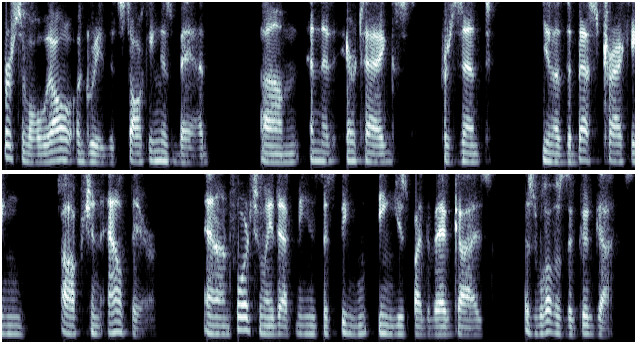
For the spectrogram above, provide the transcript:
first of all, we all agree that stalking is bad um, and that AirTags present, you know, the best tracking option out there. And unfortunately, that means it's being, being used by the bad guys as well as the good guys.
